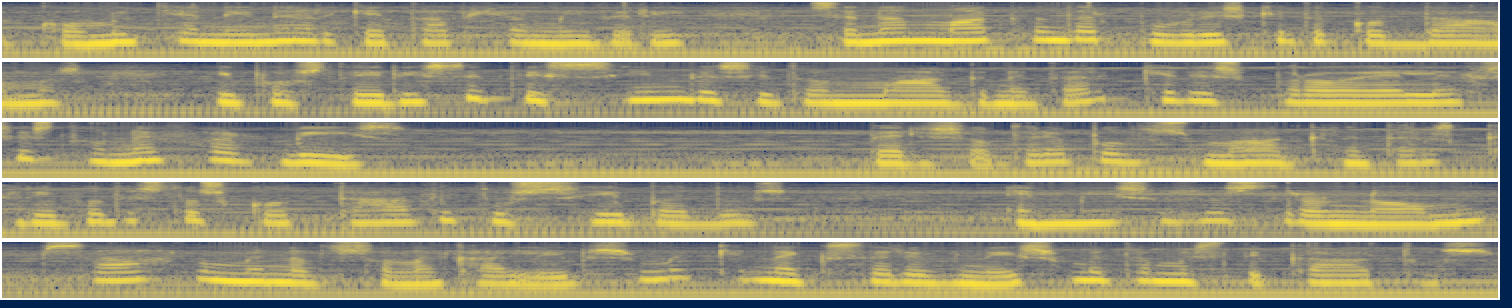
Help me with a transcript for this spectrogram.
ακόμη και αν είναι αρκετά πιο μικρή, σε ένα magnetar που βρίσκεται κοντά μας, υποστηρίζει τη σύνδεση των magnetar και της προέλευσης των FRBs. Περισσότεροι από τους Magnetars κρύβονται στο σκοτάδι του σύμπαντος. Εμείς ως αστρονόμοι ψάχνουμε να τους ανακαλύψουμε και να εξερευνήσουμε τα μυστικά τους.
